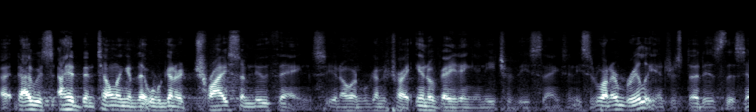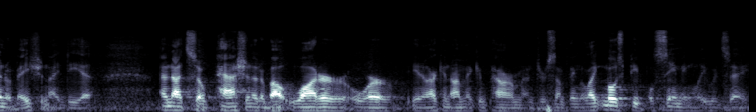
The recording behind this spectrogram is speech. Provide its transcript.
I, was, I had been telling him that we're going to try some new things, you know, and we're going to try innovating in each of these things. And he said, what I'm really interested in is this innovation idea. I'm not so passionate about water or you know, economic empowerment or something like most people seemingly would say.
